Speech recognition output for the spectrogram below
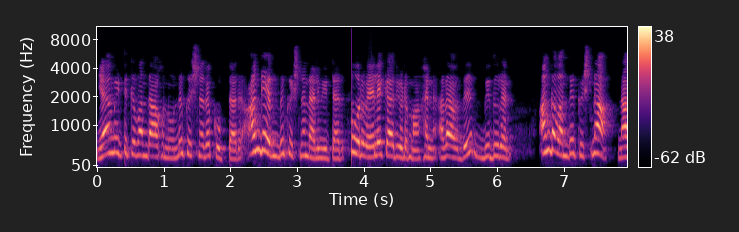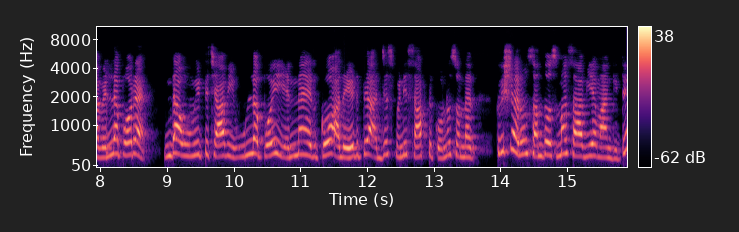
என் வீட்டுக்கு வந்தாகணும்னு கிருஷ்ணரை கூப்பிட்டாரு. அங்க இருந்து கிருஷ்ணன் அழுவிட்டார். ஒரு வேலைக்காரியோட மகன் அதாவது விதுரன் அங்க வந்து கிருஷ்ணா நான் வெளில போறேன். இந்தா உன் வீட்டு சாவி உள்ள போய் என்ன இருக்கோ அதை எடுத்து அட்ஜஸ்ட் பண்ணி சாப்பிட்டுக்கோன்னு சொன்னார். கிருஷ்ணரும் சந்தோஷமா சாவியை வாங்கிட்டு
